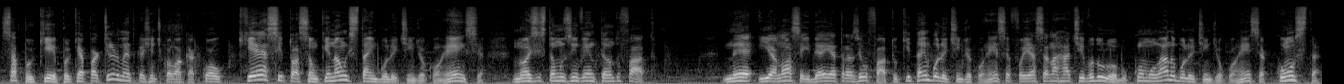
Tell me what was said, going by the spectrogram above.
Sabe por quê? Porque a partir do momento que a gente coloca qualquer situação que não está em boletim de ocorrência, nós estamos inventando fato. Né? E a nossa ideia é trazer o fato. O que está em boletim de ocorrência foi essa narrativa do Lobo. Como lá no boletim de ocorrência consta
